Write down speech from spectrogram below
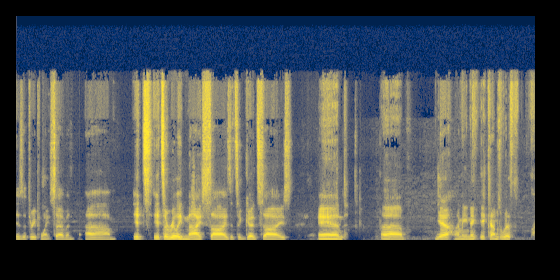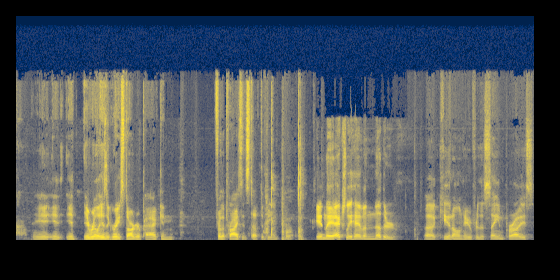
is a 3.7. Um, it's it's a really nice size. It's a good size, and uh, yeah, I mean it, it comes with it, it it really is a great starter pack, and for the price, it's tough to beat. And they actually have another uh, kit on here for the same price.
